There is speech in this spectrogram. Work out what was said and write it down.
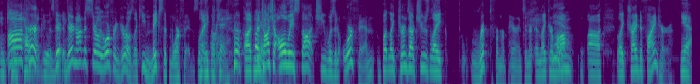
and can't Ah, help but Kirk, do his they're, bidding. they're not necessarily orphaned girls. Like he makes them orphans. Like okay. uh, Okay. Natasha always thought she was an orphan, but like turns out she was like ripped from her parents, and, and like her Yeah. mom, uh, like tried to find her. Yeah.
